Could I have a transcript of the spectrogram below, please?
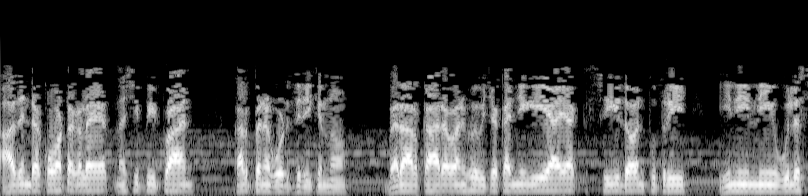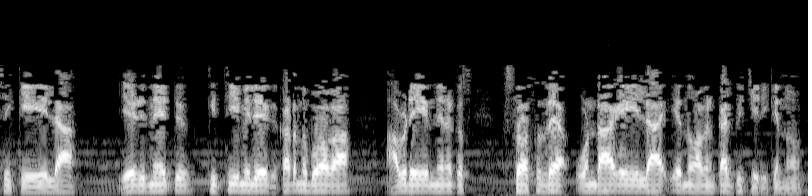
അതിന്റെ കോട്ടകളെ നശിപ്പിപ്പാൻ കൽപ്പന കൊടുത്തിരിക്കുന്നു. ബലാത്കാരം അനുഭവിച്ച കന്യകയായ സീതോൻ പുത്രി ഇനി നീ ഉലസിക്കുകയില്ല എഴുന്നേറ്റ് കിത്തീമിലേക്ക് കടന്നുപോക. അവിടെയും നിനക്ക് സ്വസ്ഥത ഉണ്ടാകയില്ല എന്നും അവൻ കൽപ്പിച്ചിരിക്കുന്നു.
